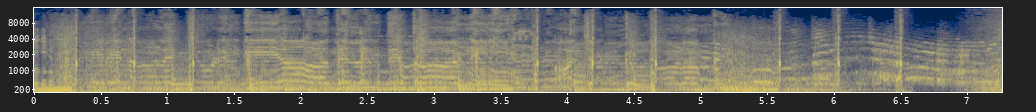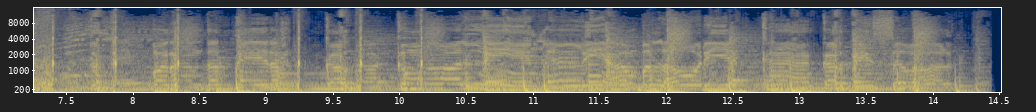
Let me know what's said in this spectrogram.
நாளைக்கு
